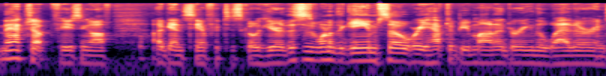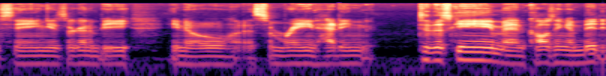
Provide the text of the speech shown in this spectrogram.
matchup facing off against San Francisco here. This is one of the games, though, where you have to be monitoring the weather and seeing is there going to be, you know, some rain heading to this game and causing a mid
